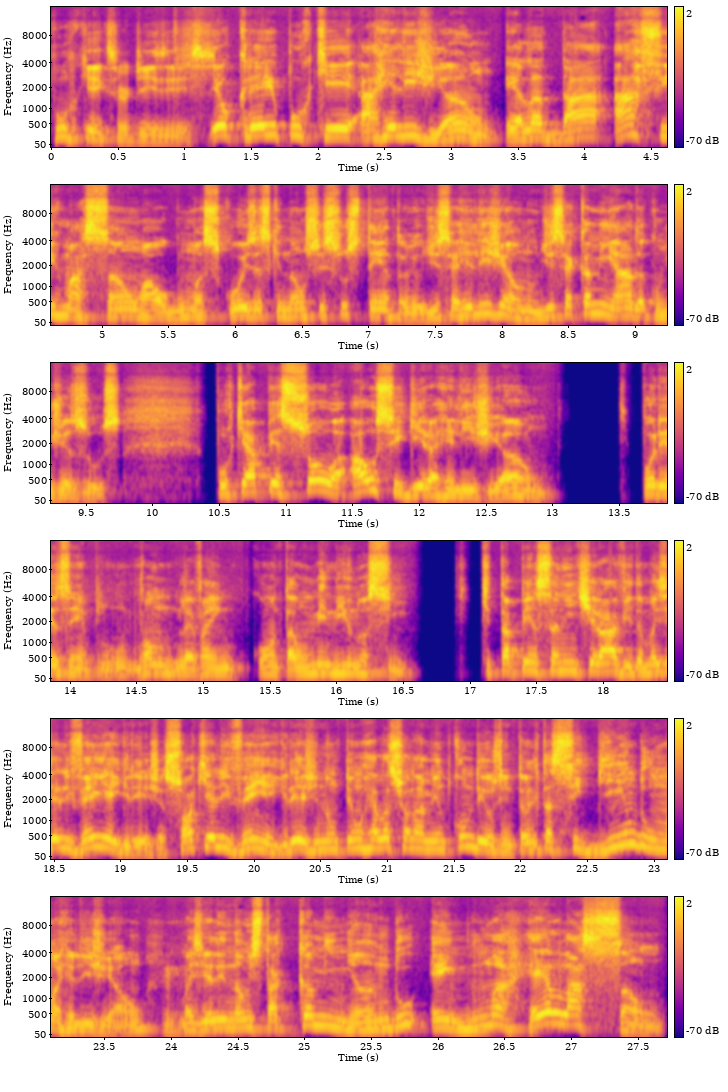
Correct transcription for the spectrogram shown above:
Por que, que o senhor diz isso? Eu creio porque a religião, ela dá afirmação a algumas coisas que não se sustentam. Eu disse a religião, não disse a caminhada com Jesus. Porque a pessoa, ao seguir a religião, por exemplo, vamos levar em conta um menino assim, que está pensando em tirar a vida, mas ele vem à igreja. Só que ele vem à igreja e não tem um relacionamento com Deus. Então ele está seguindo uma religião, Uhum. mas ele não está caminhando em uma relação.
